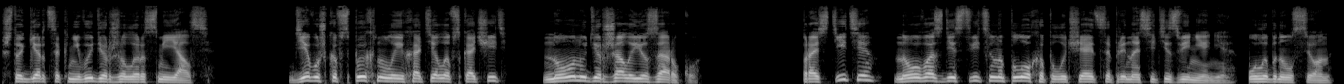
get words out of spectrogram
что герцог не выдержал и рассмеялся. Девушка вспыхнула и хотела вскочить, но он удержал ее за руку. «Простите, но у вас действительно плохо получается приносить извинения», — улыбнулся он.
